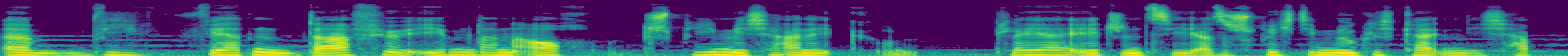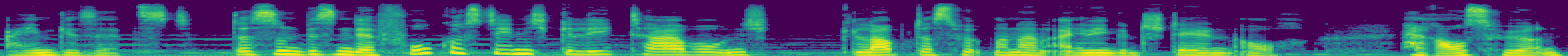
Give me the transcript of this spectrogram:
Ähm, wie werden dafür eben dann auch Spielmechanik und Player Agency, also sprich die Möglichkeiten, die ich habe, eingesetzt. Das ist so ein bisschen der Fokus, den ich gelegt habe und ich glaube, das wird man an einigen Stellen auch heraushören.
